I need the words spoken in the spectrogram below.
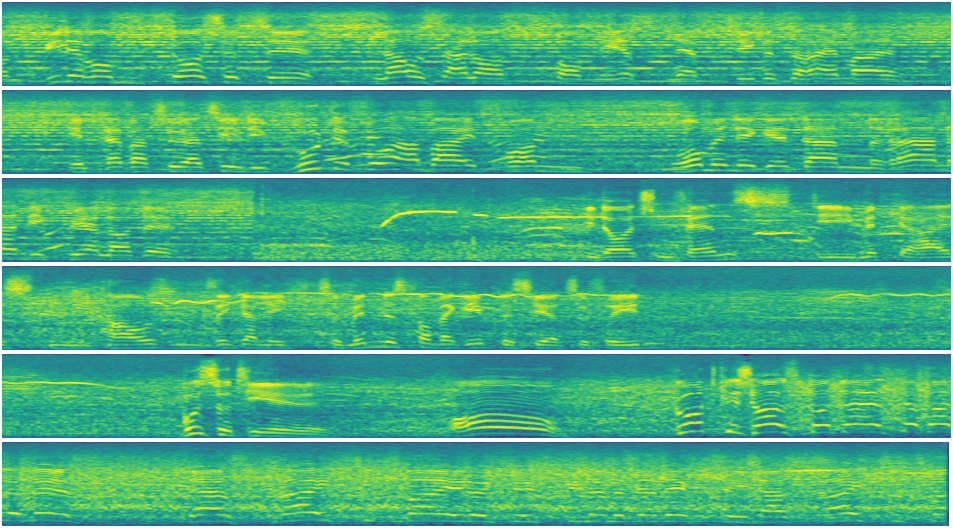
Und wiederum Torschütze Klaus Allof vom ersten FC bis noch einmal den Treffer zu erzielen. Die gute Vorarbeit von Rummenigge, dann Rahn an die Querlotte. Die deutschen Fans, die mitgereisten Pausen, sicherlich zumindest vom Ergebnis her zufrieden. Bussutil. Oh, gut geschossen und da ist der Ball im Netz. Das 3 zu 2 durch den Spieler mit der 16. Das 3 zu 2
